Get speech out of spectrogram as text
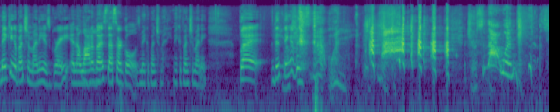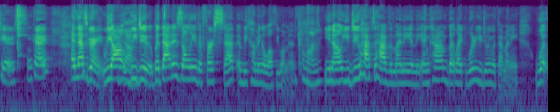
making a bunch of money is great and a lot of us that's our goal is make a bunch of money, make a bunch of money. But the thing of it just that to that one cheers, okay? And that's great. We all Yeah. we do, but that is only the first step in becoming a wealthy woman. come on You know, you do have to have the money and the income, but like, what are you doing with that money? What,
